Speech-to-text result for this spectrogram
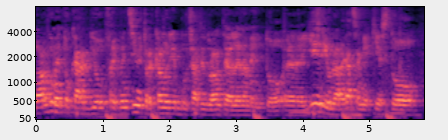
Allora, argomento cardio, frequenzimetro e calorie bruciate durante l'allenamento. Eh, ieri una ragazza mi ha chiesto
